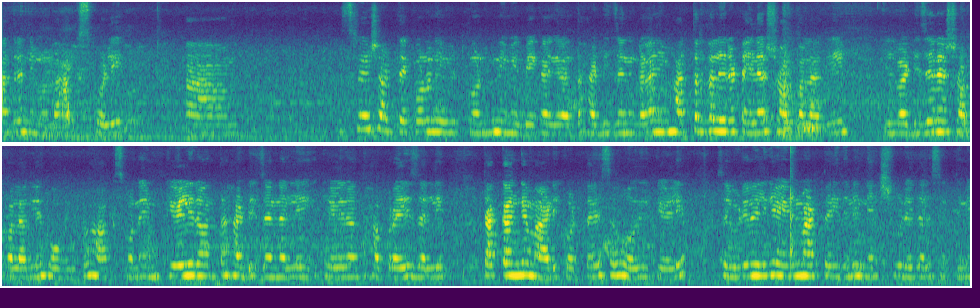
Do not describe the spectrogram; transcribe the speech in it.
ಆದರೆ ನಿಮ್ಗೆ ಹಾಕ್ಸ್ಕೊಳ್ಳಿ. ಸ್ಕ್ರೀನ್ಶಾಟ್ ತೆಕ್ಕೊಂಡು ನೀವು ಇಟ್ಕೊಂಡು ನಿಮಗೆ ಬೇಕಾಗಿರೋಂತಹ ಡಿಸೈನ್ಗಳ ನಿಮ್ಮ ಹತ್ತಿರದಲ್ಲಿರೋ ಟೈಲರ್ ಶಾಪಲ್ಲಾಗಲಿ ಇಲ್ವಾ ಡಿಸೈನರ್ ಶಾಪಲ್ಲಾಗಲಿ ಹೋಗ್ಬಿಟ್ಟು ಹಾಕಿಸ್ಕೊಂಡು. ನಿಮ್ಗೆ ಕೇಳಿರೋಂತಹ ಡಿಸೈನಲ್ಲಿ ಕೇಳಿರೋಂತಹ ಪ್ರೈಸಲ್ಲಿ ತಕ್ಕಂಗೆ ಮಾಡಿ ಕೊಡ್ತಾರೆ. ಸೊ ಹೋಗಿ ಕೇಳಿ. ಸೊ ವಿಡಿಯೋನಲ್ಲಿಗೆ ಎಂಡ್ ಮಾಡ್ತಾ ಇದ್ದೀನಿ. ನೆಕ್ಸ್ಟ್ ವಿಡಿಯೋದಲ್ಲಿ ಸಿಗ್ತೀನಿ.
